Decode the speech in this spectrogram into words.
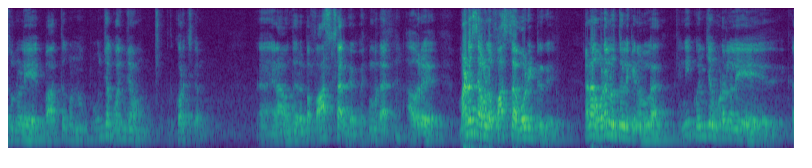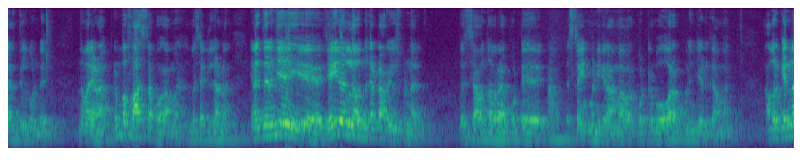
சூழ்நிலையை பார்த்து இன்னும் கொஞ்சம் கொஞ்சம் குறைச்சிக்கணும். ஏன்னா வந்து ரொம்ப ஃபாஸ்ட்டாக இருக்காரு. ரொம்ப அவர் மனசு அவ்வளோ ஃபாஸ்ட்டாக ஓடிட்டுருக்கு ஆனால் உடல் ஒத்துழைக்கணும்ல. இனி கொஞ்சம் உடல்நிலையை கருத்தில் கொண்டு இந்த மாதிரியான ரொம்ப ஃபாஸ்ட்டாக போகாமல் ரொம்ப செட்டிலான எனக்கு தெரிஞ்சு ஜெயிலரில் வந்து கரெக்டாக அவரை யூஸ் பண்ணார். பெருசாக வந்து அவரை போட்டு. ஸ்ட்ரெயின் பண்ணிக்கிறாம அவரை போட்டு ரொம்ப ஓவராக புளிஞ்சு எடுக்காம அவருக்கு என்ன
